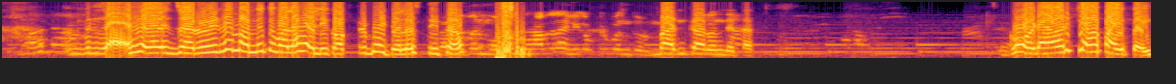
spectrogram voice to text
हे जरुरी नाही मम्मी तुम्हाला हेलिकॉप्टर भेटेलच तिथं. पण मोठं झालं हेलिकॉप्टर बंद करून बंद करून देतात. घोड्यावर किंवा पायी पायी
